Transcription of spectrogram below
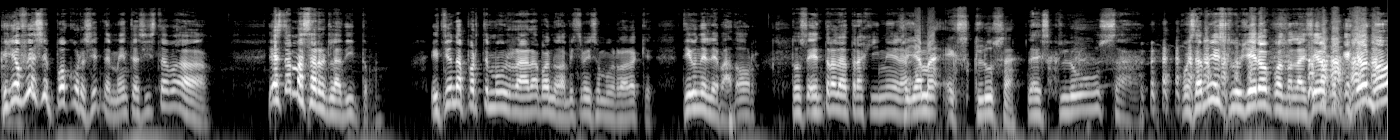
Que yo fui hace poco recientemente, así estaba. Ya está más arregladito. Y tiene una parte muy rara, bueno, a mí se me hizo muy rara que tiene un elevador. Entonces entra la trajinera. Se llama Exclusa. La exclusa. Pues a mí me excluyeron cuando la hicieron, porque yo no,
